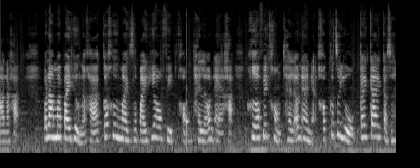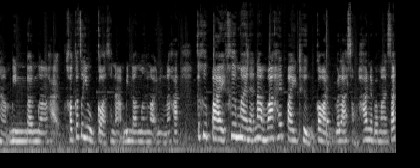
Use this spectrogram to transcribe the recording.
าษณ์นะคะเวลามาไปถึงนะคะ ก็คือมาจะไปที่ออฟฟิศของ Thailand on Air ค่ะ คือออฟฟิศของ Thailand on Air เนี่ยเขาก็จะอยู่ใกล้ๆกับสนามบินดอนเมืองค่ะเขาก็จะอยู่ก่อนสนามบินดอนเมืองหน่อยหนึ่งนะคะ ก็คือไปคือมาแนะนำว่าให้ไปถึงก่อนเวลาสัมภาษณ์ในประมาณสัก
